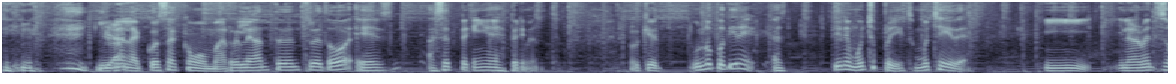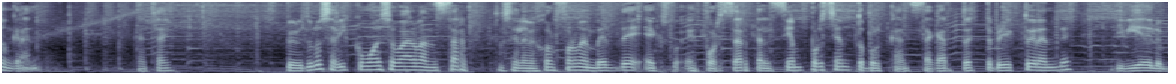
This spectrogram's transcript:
y una de las cosas como más relevantes dentro de todo es hacer pequeños experimentos. Porque uno tiene, tiene muchos proyectos, muchas ideas. Y, y normalmente son grandes. ¿Cachai? Pero tú no sabes cómo eso va a avanzar. Entonces la mejor forma en vez de esforzarte al 100% por sacar todo este proyecto grande, divídelo en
